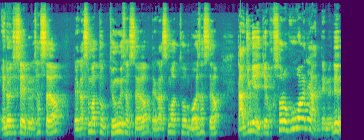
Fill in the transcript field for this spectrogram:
에너지 세이빙을 샀어요. 내가 스마트홈 등을 샀어요. 내가 스마트홈 뭘 샀어요. 나중에 이게 서로 호환이 안 되면은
